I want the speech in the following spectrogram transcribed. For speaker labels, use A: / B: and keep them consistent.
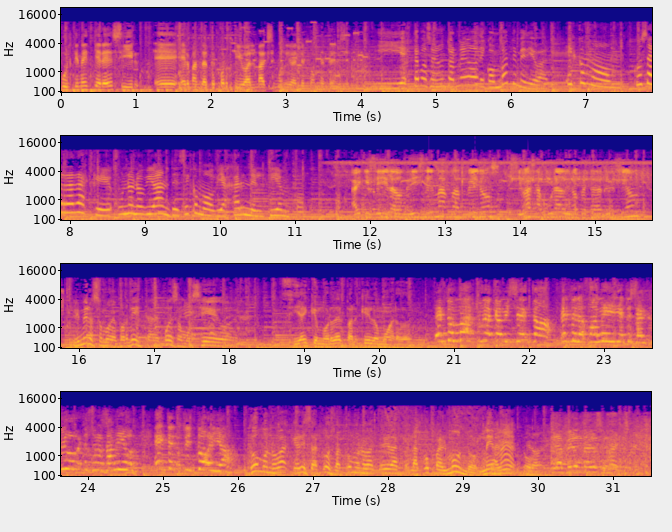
A: Ultimate quiere decir eh, hermandad deportiva al máximo nivel de competencia.
B: Y estamos en un torneo de combate medieval.
C: Es como cosas raras que uno no vio antes, es como viajar en el tiempo.
D: Hay que seguir a donde dice el mapa, pero si vas apurado y no prestas atención,
E: Primero somos deportistas, después somos ciegos.
F: Si hay que morder, ¿para qué lo muerdo?
G: ¡Esto es más que una camiseta! ¡Esta es la familia! ¡Este es el club! ¡Estos son los amigos! ¡Esta es nuestra historia!
F: ¿Cómo no va a querer esa cosa? ¿Cómo no va a querer la, la Copa del Mundo? Me mato.
G: La pelota no se mancha.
